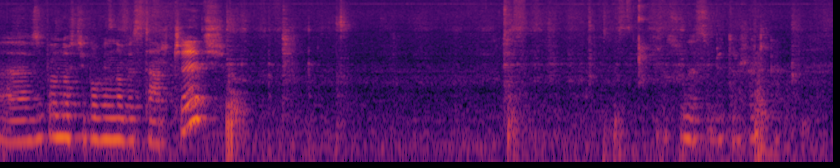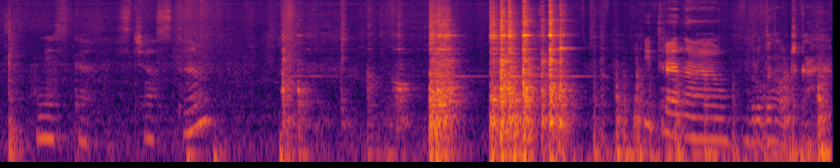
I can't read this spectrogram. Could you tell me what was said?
e, w zupełności powinno wystarczyć. Przesunę sobie troszeczkę miskę z ciastem. I trę na grubych oczkach.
